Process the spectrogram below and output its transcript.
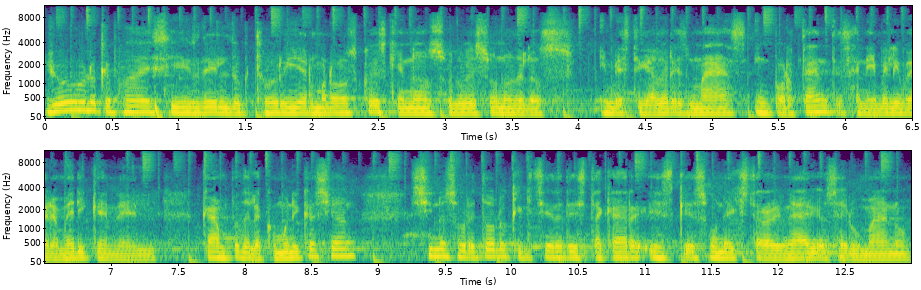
Yo lo que puedo decir del doctor Guillermo Orozco es que no solo es uno de los investigadores más importantes a nivel Iberoamérica en el campo de la comunicación, sino sobre todo lo que quisiera destacar es que es un extraordinario ser humano.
